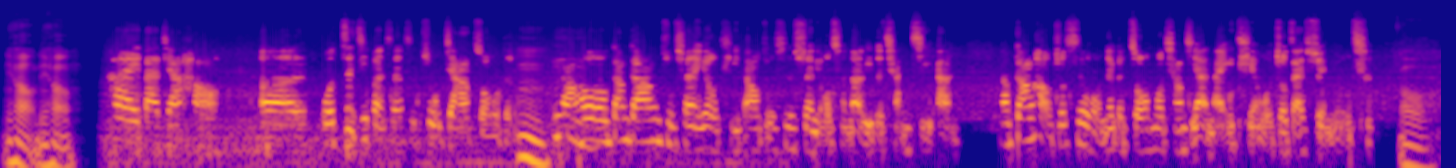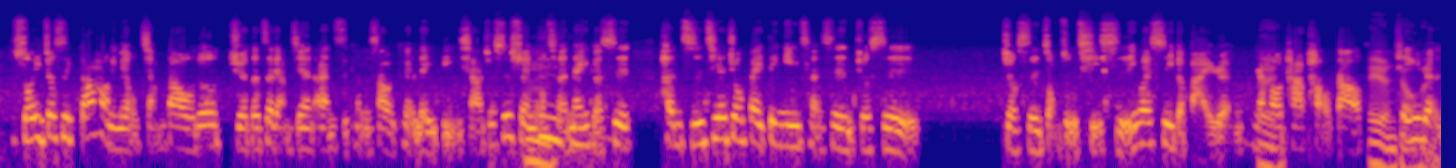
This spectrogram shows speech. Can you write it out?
你好，你好。嗨，大家好。呃，我自己本身是住加州的，嗯，然后刚刚主持人也有提到，就是水牛城那里的枪击案，那刚好就是我那个周末枪击案那一天，我就在水牛城，哦，所以就是刚好你们有讲到，我就觉得这两件案子可能稍微可以类比一下，就是水牛城那个是很直接就被定义成是就是。就是种族歧视，因为是一个白人，然后他跑到黑人黑人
